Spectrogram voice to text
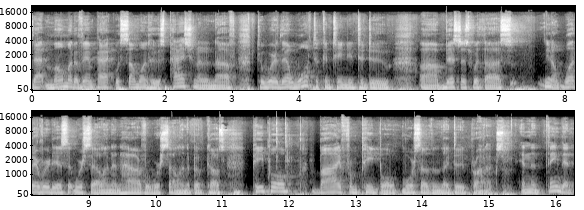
that moment of impact with someone who is passionate enough to where they'll want to continue to do uh, business with us you know whatever it is that we're selling and however we're selling it because people buy from people more so than they do products. And the thing that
